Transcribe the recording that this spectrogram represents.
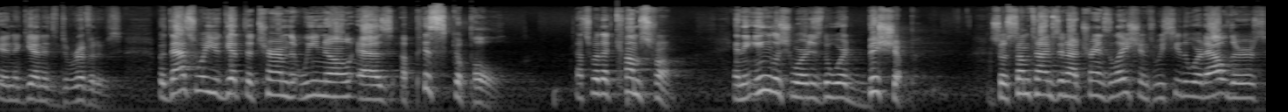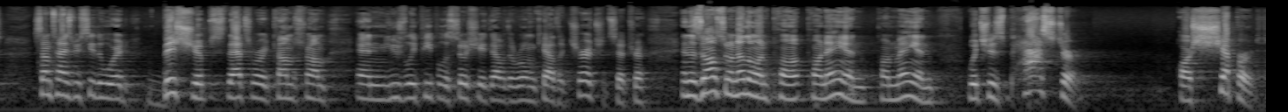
and again, it's derivatives, but that's where you get the term that we know as episcopal. That's where that comes from. And the English word is the word bishop. So sometimes in our translations, we see the word elders. Sometimes we see the word bishops. That's where it comes from. And usually people associate that with the Roman Catholic Church, etc. And there's also another one, ponean, ponean, which is pastor or shepherd.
